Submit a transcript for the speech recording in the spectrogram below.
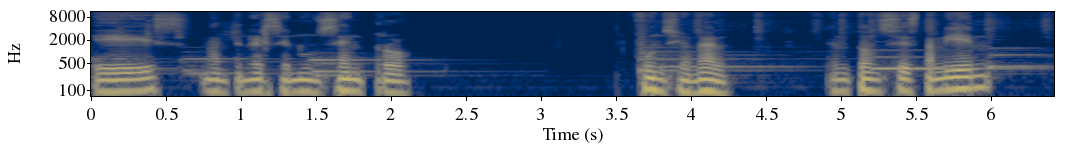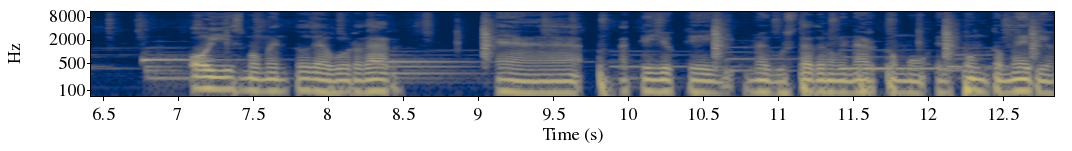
es mantenerse en un centro funcional. Entonces también hoy es momento de abordar eh, aquello que me gusta denominar como el punto medio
